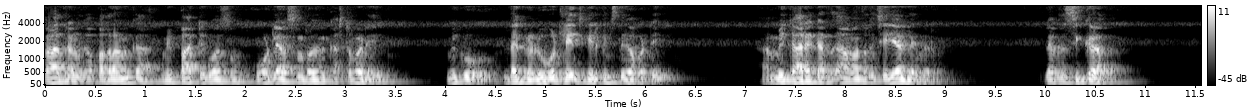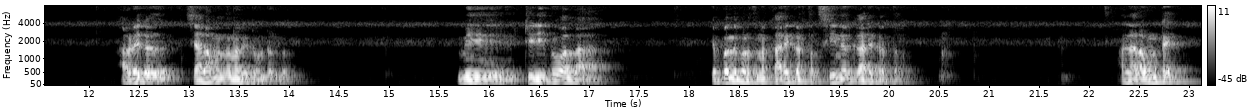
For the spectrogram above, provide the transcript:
రాత్రి అనక పగలనక మీ పార్టీ కోసం ఓట్లు వేస్తున్న రోజున కష్టపడి మీకు దగ్గర నుండి ఓట్లు వేయించి గెలిపించింది కాబట్టి మీ కార్యకర్తగా ఆ మాత్రం చేయాలి మీరు. లేకపోతే సిగ్గురాదు. ఆవిడే కాదు చాలామంది ఉన్నారు ఇటువంటి వాళ్ళు. మీ టీడీపీ వల్ల ఇబ్బంది పడుతున్న కార్యకర్తలు సీనియర్ కార్యకర్తలు. అది ఎలా ఉంటే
